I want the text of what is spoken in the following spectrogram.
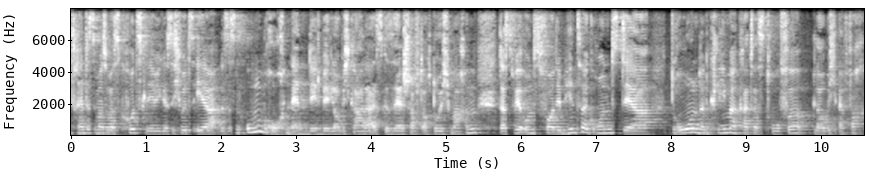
Trend ist immer so was Kurzlebiges. Ich würde es eher, es ist ein Umbruch nennen, den wir, glaube ich, gerade als Gesellschaft auch durchmachen, dass wir uns vor dem Hintergrund der drohenden Klimakatastrophe, glaube ich, einfach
